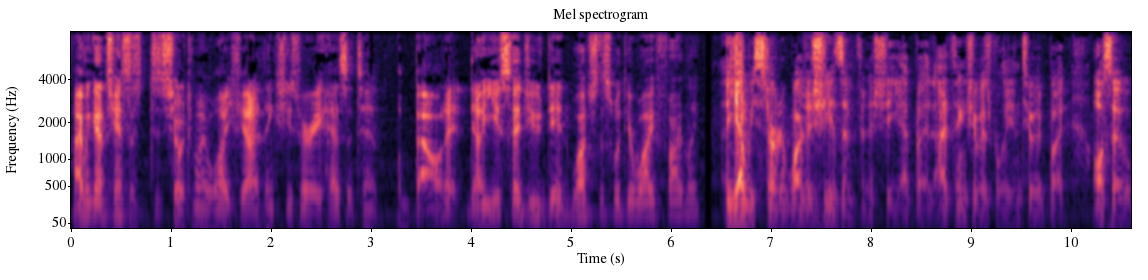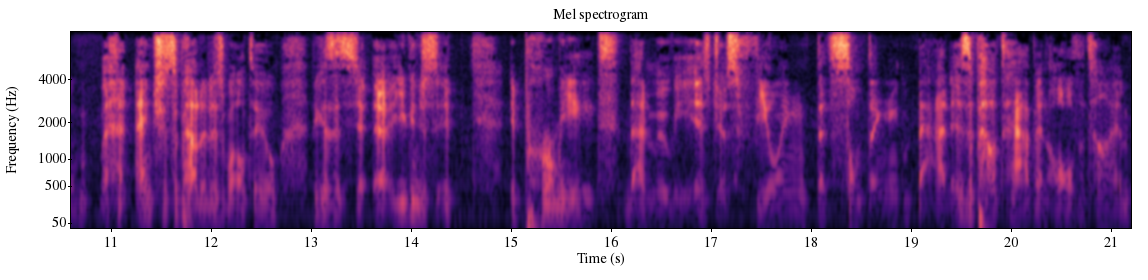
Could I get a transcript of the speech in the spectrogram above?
I haven't got a chance to, show it to my wife yet. I think she's very hesitant about it. Now, you said you did watch this with your wife finally. Yeah, we started watching. She hasn't finished it yet, but I think she was really into it. But also anxious about it as well too, because it's uh, you can just it it permeates that movie is just feeling that something bad is about to happen all the time,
